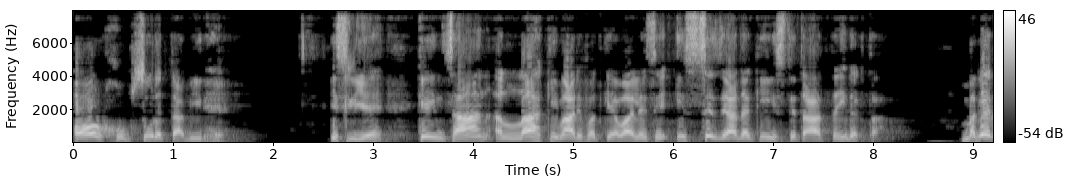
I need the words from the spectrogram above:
اور خوبصورت تعبیر ہے۔ اس لیے کہ انسان اللہ کی معرفت کے حوالے سے اس سے زیادہ کی استطاعت نہیں رکھتا۔ مگر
